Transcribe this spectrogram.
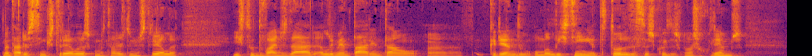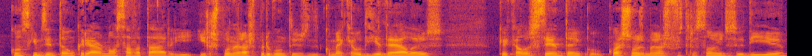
comentários de 5 estrelas, comentários de 1 estrela. Isto tudo vai nos dar, alimentar então, uh, criando uma listinha de todas essas coisas que nós recolhemos, conseguimos então criar o nosso avatar e, e, responder às perguntas de como é que é o dia delas, o que é que elas sentem, quais são as maiores frustrações do seu dia,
